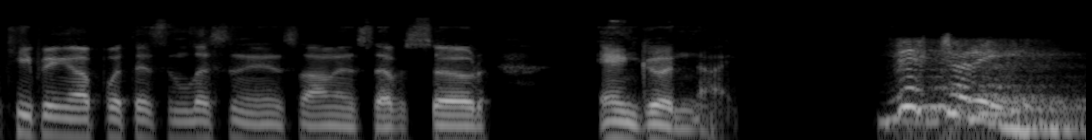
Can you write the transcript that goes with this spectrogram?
keeping up with us and listening to us on this episode. And good night. Victory!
